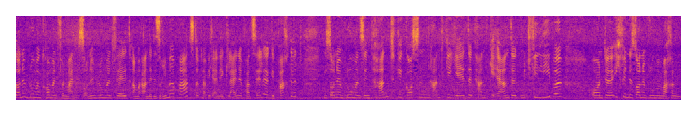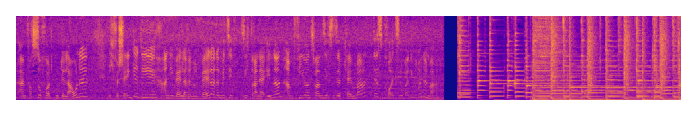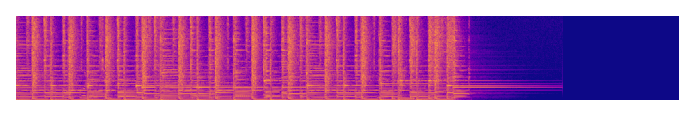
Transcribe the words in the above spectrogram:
Sonnenblumen kommen von meinem Sonnenblumenfeld am Rande des Riemerparks. Dort habe ich eine kleine Parzelle gepachtet. Die Sonnenblumen sind handgegossen, handgejätet, handgeerntet mit viel Liebe. Und äh, ich finde, Sonnenblumen machen einfach sofort gute Laune. Ich verschenke die an die Wählerinnen und Wähler, damit sie sich daran erinnern, am 24. September das Kreuzel bei den Grünen machen.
